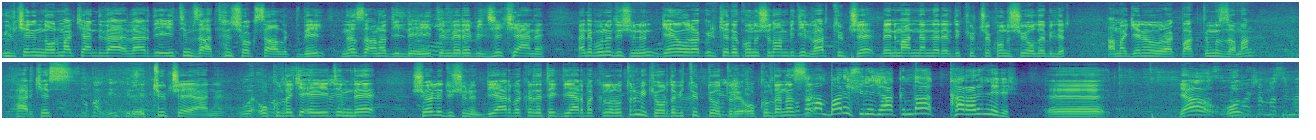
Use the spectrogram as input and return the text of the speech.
ülkenin normal kendi ver- verdiği eğitim zaten çok sağlıklı değil. Nasıl ana dilde eğitim verebilecek yani? Hani bunu düşünün. Genel olarak ülkede konuşulan bir dil var. Türkçe. Benim annemler evde Kürtçe konuşuyor olabilir. Ama genel olarak baktığımız zaman herkes Sokak dili e, Türkçe. Türkçe yani. Okuldaki eğitimde şöyle düşünün. Diyarbakır'da tek Diyarbakırlar oturmuyor ki orada bir Türk de oturuyor. Okulda O nasıl? zaman barış süreci hakkında kararın nedir? Ee, ya o Başlamasın mı?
